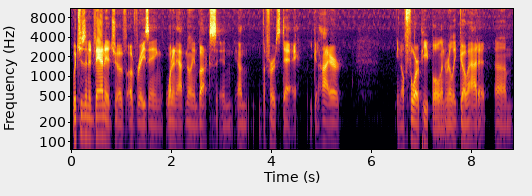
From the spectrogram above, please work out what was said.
which is an advantage of, of raising one and a half million bucks in on the first day. You can hire, you know, four people and really go at it. Um,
